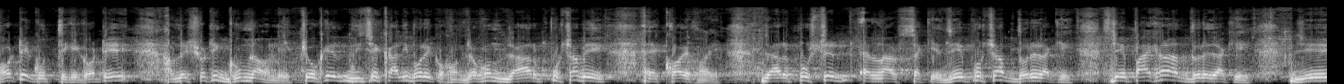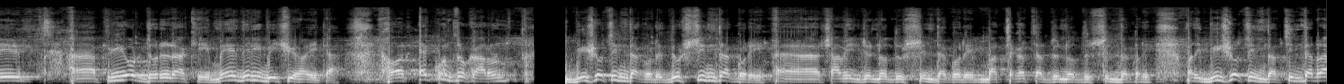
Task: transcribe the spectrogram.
ঘটে থেকে ঘটে আপনার সঠিক ঘুম না হলে। চোখের নিচে কালি পড়ে কখন? যখন যার প্রসাবে ক্ষয় হয়। যার পোস্টেড নার্ভস থাকে, যে প্রসাব ধরে রাখে, যে পায়খানা ধরে রাখে, যে পিরিয়ড ধরে রাখে, মেয়েদেরই বেশি হয় এটা। হওয়ার একমাত্র কারণ বিষ চিন্তা করে, দুশ্চিন্তা করে স্বামীর জন্য দুশ্চিন্তা করে বাচ্চা কাচ্চার জন্য দুশ্চিন্তা করে। মানে বিষ চিন্তা চিন্তাটা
